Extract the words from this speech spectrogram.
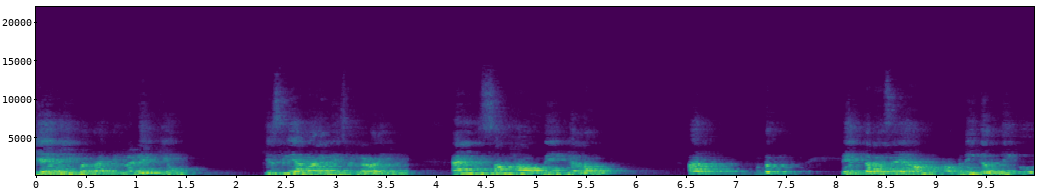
ये नहीं पता कि लड़े क्यों, किस लिए हमारे बीच में लड़ाई हुई। एंड सम हाउ वी और मतलब एक तरह से हम अपनी गलती को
